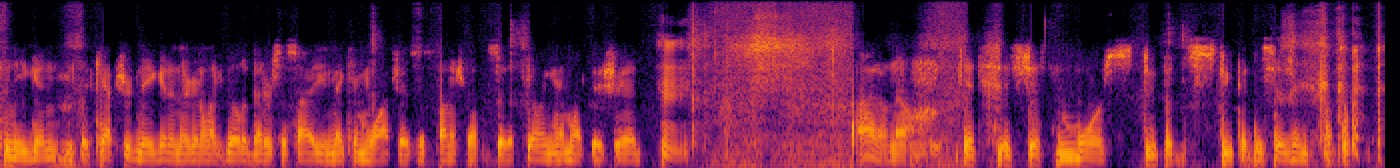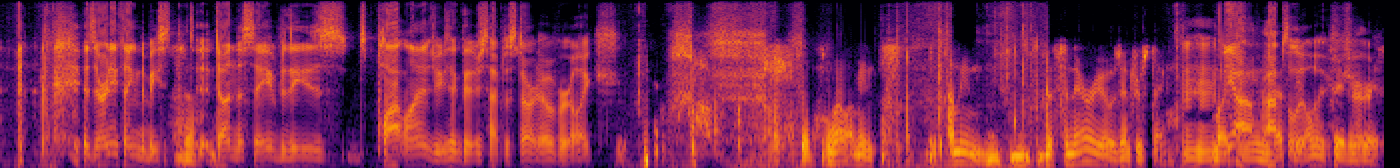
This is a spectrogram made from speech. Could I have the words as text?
Negan. They've captured Negan, and they're going to like build a better society and make him watch as his punishment instead of killing him like they should. Hmm. I don't know. It's it's just more stupid, stupid decisions. Is there anything to be done to save these plot lines? Or you think they just have to start over? Like, It's, well, I mean, I mean, the scenario is interesting. mhm. Like, yeah, I mean, that's the absolutely, only saving sure. grace.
